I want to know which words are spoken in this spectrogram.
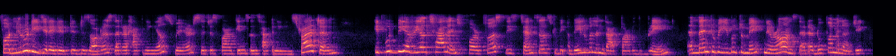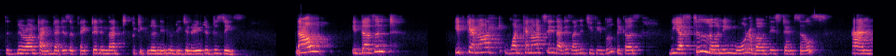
for neurodegenerative disorders that are happening elsewhere, such as Parkinson's happening in striatum, it would be a real challenge for first these stem cells to be available in that part of the brain, and then to be able to make neurons that are dopaminergic, the neuron type that is affected in that particular neurodegenerative disease. Now, it doesn't, it cannot, one cannot say that is unachievable because we are still learning more about these stem cells and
